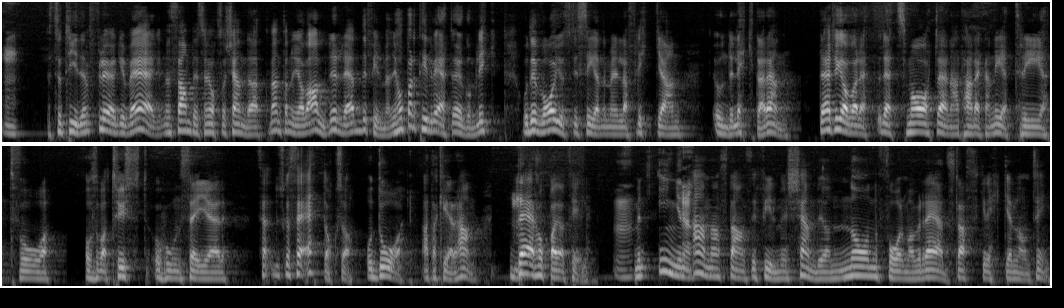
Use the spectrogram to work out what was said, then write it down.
Mm. Så tiden flög iväg. Men samtidigt som jag också kände att vänta nu, jag var aldrig rädd i filmen. Jag hoppade till vid ett ögonblick. Och det var just i scenen med den lilla flickan under läktaren. Där tycker jag var rätt, rätt smart, att han räknar ner 3, 2, och så var tyst och hon säger du ska säga ett också och då attackerar han. Mm. Där hoppar jag till. Mm. Men ingen ja. annanstans i filmen kände jag någon form av rädsla, skräck eller någonting.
